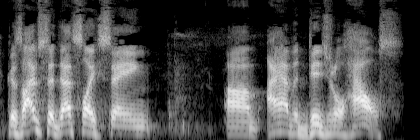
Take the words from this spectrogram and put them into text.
Because I've said that's like saying, um, "I have a digital house."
